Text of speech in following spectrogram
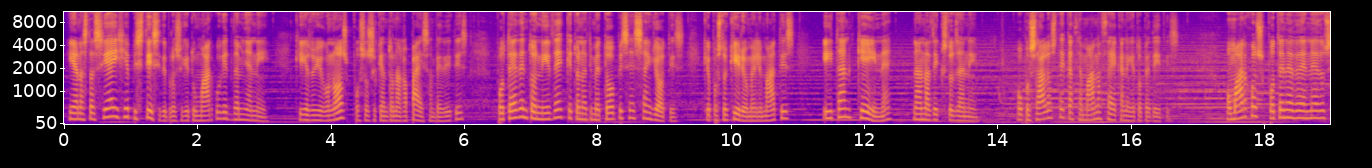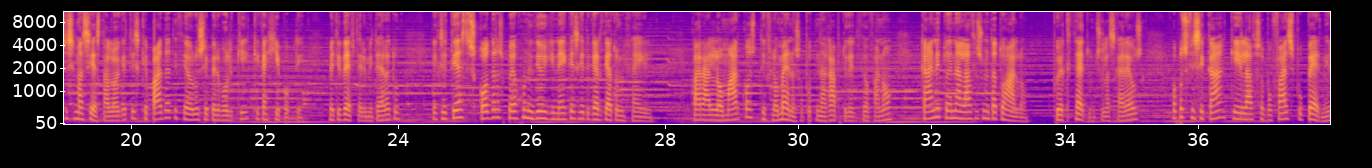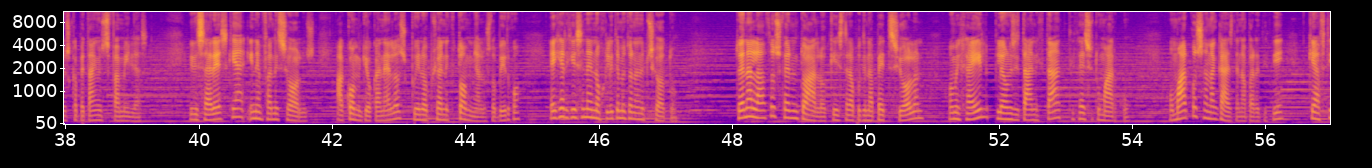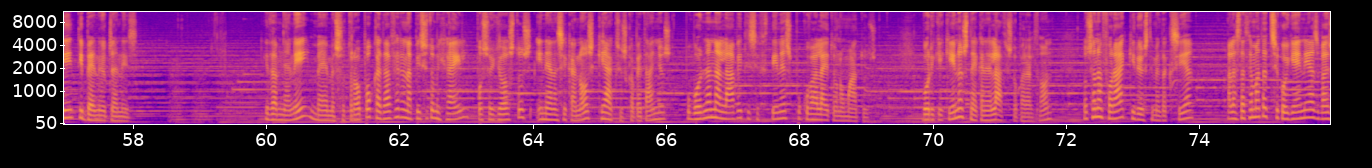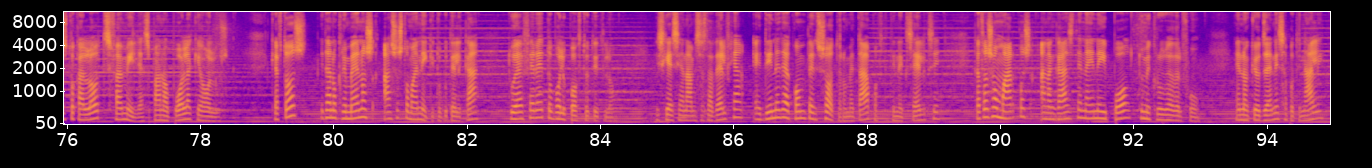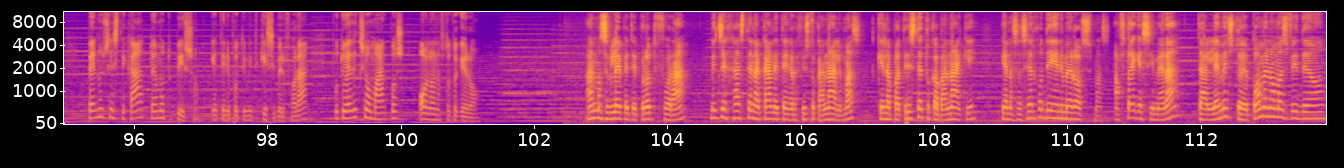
Η Αναστασία είχε επιστήσει την προσοχή του Μάρκου για την Δαμιανή και για το γεγονός πως όσο και αν τον αγαπάει σαν παιδί της, ποτέ δεν τον είδε και τον αντιμετώπισε σαν γιο της και πως το κύριο μέλημά της ήταν και είναι να αναδείξει τον Τζανί. Όπως άλλωστε κάθε μάνα θα έκανε για το παιδί της. Ο Μάρκος ποτέ δεν έδωσε σημασία στα λόγια της και πάντα τη θεωρούσε υπερβολική και καχύποπτη, με τη δεύτερη μητέρα του, εξαιτίας της κόντρας που έχουν οι δύο γυναίκες για την καρδιά του Μιχαήλ. Παράλληλα, ο Μάρκος, τυφλωμένος από την αγάπη του για τη Θεοφανό, κάνει το ένα λάθος μετά το άλλο, που εκθέτουν τους Λασκαρέους, όπως φυσικά και οι λάθος αποφάσεις που παίρνει ως καπετάνιος της φαμίλιας. Η δυσαρέσκεια είναι εμφανή σε όλους. Ακόμη και ο Κανέλος, που είναι ο πιο ανοιχτό μυαλό στον πύργο, έχει αρχίσει να ενοχλείται με τον ανεψιό του. Το ένα λάθος φέρνει το άλλο και ύστερα από την απέτηση όλων, ο Μιχαήλ πλέον ζητά ανοιχτά τη θέση του Μάρκου. Ο Μάρκος αναγκάζεται να παρατηθεί και αυτή την παίρνει ο Τζανής. Η Δαμιανή, με έμεσο τρόπο, κατάφερε να πείσει τον Μιχαήλ πως ο γιος τους είναι ένας ικανός και άξιος καπετάνιος που μπορεί να αναλάβει τις ευθύνες που κουβαλάει το όνομά τους. Μπορεί και εκείνος να έκανε λάθη στο παρελθόν, όσον αφορά κυρίως τη μεταξία, αλλά στα θέματα της οικογένειας βάζει το καλό της φαμίλιας πάνω από όλα και όλους. Και αυτός ήταν ο κρυμμένος άσος στο μανίκι του που τελικά του έφερε τον πολυπόθητο τίτλο. Η σχέση ανάμεσα στα αδέλφια εντείνεται ακόμη περισσότερο μετά από αυτή την εξέλιξη, καθώς ο Μάρκος αναγκάζεται να είναι υπό του μικρού του αδελφού, ενώ και ο Τζένις από την άλλη παίρνει ουσιαστικά το αίμα του πίσω για την υποτιμητική συμπεριφορά που του έδειξε ο Μάρκος όλον αυτό τον καιρό. Αν μας βλέπετε πρώτη φορά, μην ξεχάσετε να κάνετε εγγραφή στο κανάλι μας και να πατήσετε το καμπανάκι για να σας έρχονται οι ενημερώσεις μας. Αυτά για σήμερα, τα λέμε στο επόμενο μας βίντεο.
